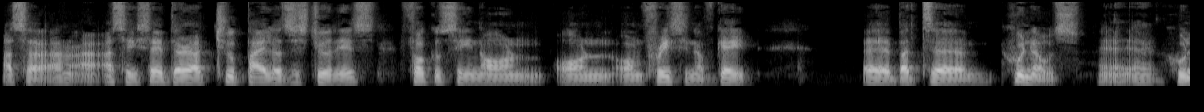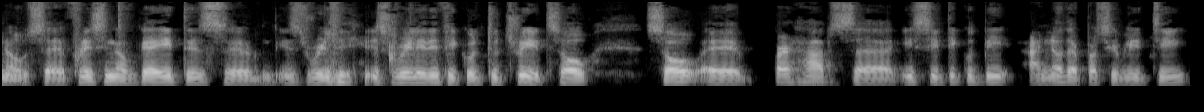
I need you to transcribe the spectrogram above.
As, as I said, there are two pilot studies focusing on, on, on freezing of gait uh, but uh, who knows? Uh, who knows? Uh, freezing of gait is uh, is really is really difficult to treat. So so uh, perhaps ECT could be another possibility,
